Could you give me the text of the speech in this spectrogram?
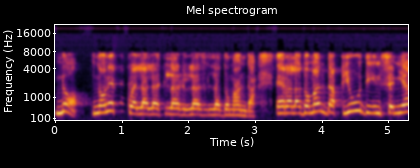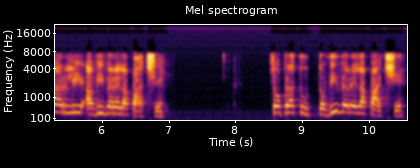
No, non è quella la, la, la, la, domanda, era la domanda più di insegnarli a vivere la pace, soprattutto vivere la pace,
